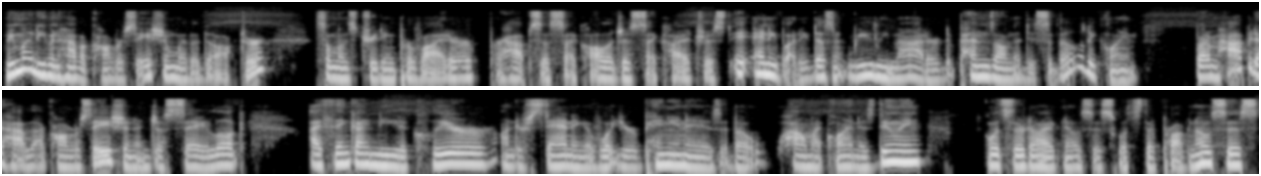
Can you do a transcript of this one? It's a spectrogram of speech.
we might even have a conversation with a doctor, someone's treating provider, perhaps a psychologist, psychiatrist, anybody, doesn't really matter, depends on the disability claim. But I'm happy to have that conversation and just say, look, I think I need a clear understanding of what your opinion is about how my client is doing, what's their diagnosis, what's their prognosis,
